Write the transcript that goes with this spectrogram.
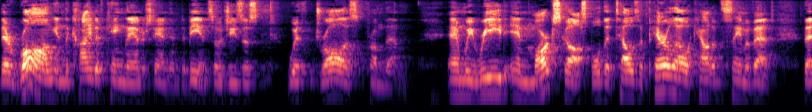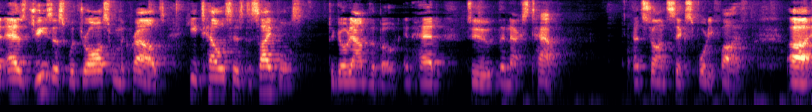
They're wrong in the kind of king they understand him to be. And so Jesus withdraws from them. And we read in Mark's gospel that tells a parallel account of the same event that as Jesus withdraws from the crowds, he tells his disciples to go down to the boat and head to the next town. That's John 6 45. Uh,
